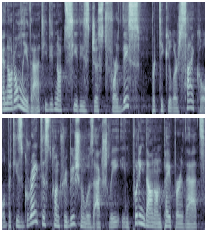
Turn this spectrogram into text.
And not only that, he did not see this just for this particular cycle, but his greatest contribution was actually in putting down on paper that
